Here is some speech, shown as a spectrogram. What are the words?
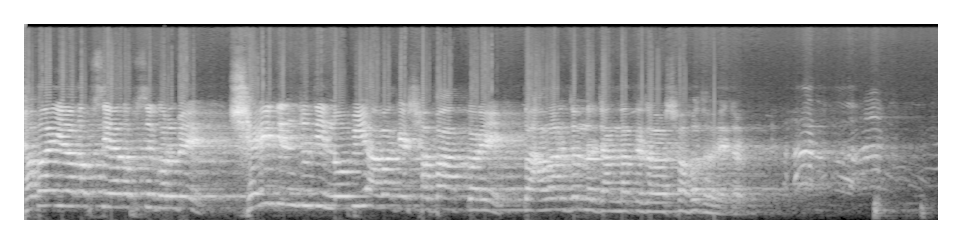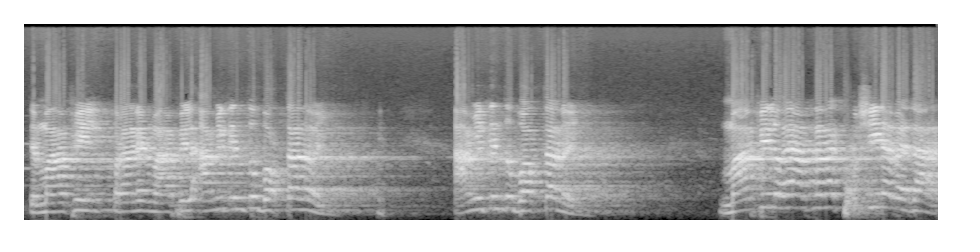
সবাই আনপসি আনপসি করবে। সেই দিন যদি নবী আমাকে সাফাত করে, তো আমার জন্য জান্নাতে যাওয়া সহজ হয়ে যাবে। মাহফিল, কোরআনের মাহফিল, আমি কিন্তু বক্তা নই। আমি কিন্তু বক্তা নই। মাহফিল হয়ে আপনারা খুশি না বেদার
